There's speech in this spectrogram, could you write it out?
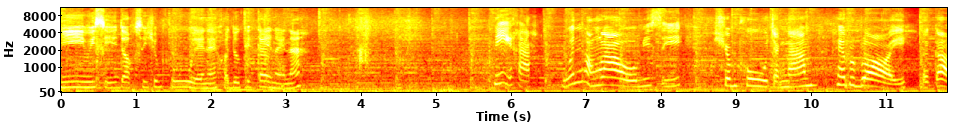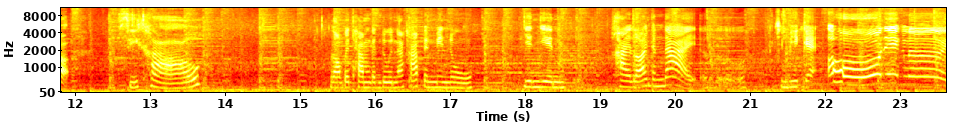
นี่มีสีดอกสีชมพูเลยนะขอดูใกล้ๆหน่อยนะ นี่ค่ะ วุ้นของเรามีสีชมพูจากน้ำเฮบรอย แล้วก็สีขาว ลองไปทำกันดูนะคะ เป็นเมนูเย็นๆคลายร้อนกันได้โอ้โหชิมบีแกะ โอ้โห เด็กเลย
